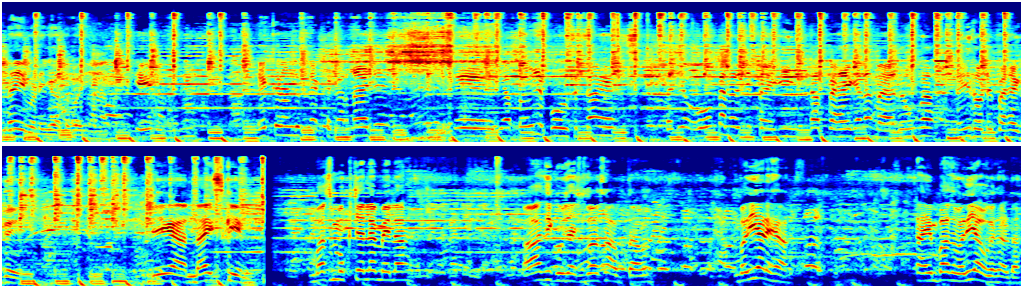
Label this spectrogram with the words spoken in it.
ਨਹੀਂ ਬਣੀ ਗੱਲ ਬਾਈ। ਇੱਕ ਰੰਗ ਸਿਲੈਕਟ ਕਰਨਾ ਹੈ ਜੀ। ਤੇ ਜੇ ਆਪਾਂ ਇਹ ਬੋਲ ਸਿੱਟਾਂਗੇ ਤਾਂ ਜੇ ਉਹ ਕਲਰ 'ਚ ਪੈ ਗਈ ਤਾਂ ਪੈਸੇ ਕਹਿੰਦਾ ਮੈਂ ਦਊਂਗਾ ਨਹੀਂ ਤੁਹਾਡੇ ਪੈਸੇ ਗਏ। ਠੀਕ ਆ ਨਾਈਸ ਸਕੀਮ ਬਸ ਮੁੱਕ ਚੱਲਿਆ ਮੇਲਾ। ਆਹ ਸੀ ਕੁਝ ਅੱਜ ਦਾ ਹਿਸਾਬ ਕਿਤਾਬ। ਵਧੀਆ ਰਿਹਾ। ਟਾਈਮ ਪਾਸ ਵਧੀਆ ਹੋ ਗਿਆ ਸਾਡਾ।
